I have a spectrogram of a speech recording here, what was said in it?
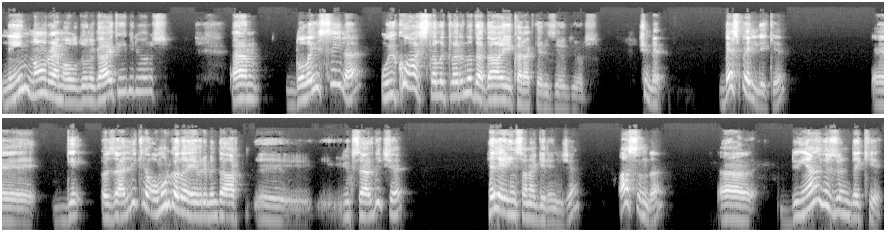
neyin non-REM olduğunu gayet iyi biliyoruz. Dolayısıyla uyku hastalıklarını da daha iyi karakterize ediyoruz. Şimdi besbelli ki e, ge, özellikle omurgalı evriminde art, e, yükseldikçe hele insana gelince aslında e, dünya yüzündeki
